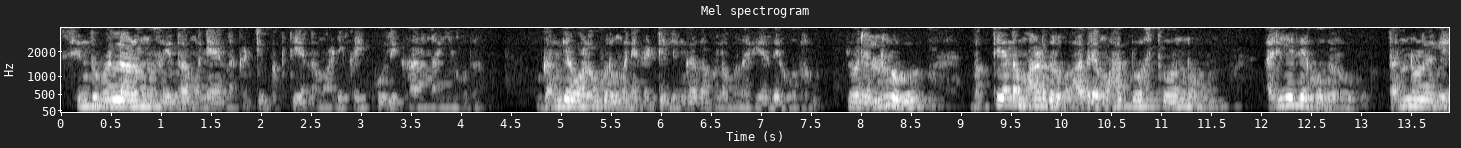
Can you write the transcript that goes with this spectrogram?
ಸಿಂಧು ಬಲ್ಲಾಳನು ಸಹಿತ ಮನೆಯನ್ನ ಕಟ್ಟಿ ಭಕ್ತಿಯನ್ನ ಮಾಡಿ ಕೈಕೂಲಿ ಕಾರನಾಗಿ ಹೋದ ಗಂಗೆ ಒಳಕರು ಮನೆ ಕಟ್ಟಿ ಲಿಂಗದ ಹೊಲವನ್ನು ಅರಿಯದೆ ಹೋದರು. ಇವರೆಲ್ಲರೂ ಭಕ್ತಿಯನ್ನ ಮಾಡಿದ್ರು, ಆದರೆ ಮಹದ್ ವಸ್ತುವನ್ನು ಅರಿಯದೆ ಹೋದರು. ತನ್ನೊಳಗೆ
